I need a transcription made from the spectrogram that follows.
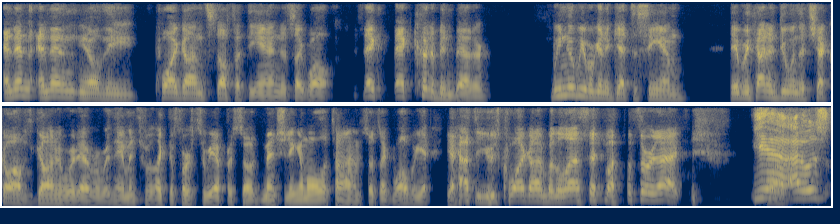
and then and then you know the Qui Gon stuff at the end. It's like well that that could have been better. We knew we were going to get to see him. They were kind of doing the Chekhov's gun or whatever with him, and for like the first three episodes, mentioning him all the time. So it's like, well, we you have to use Qui Gon by the last by the third act. Yeah, But- I was.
